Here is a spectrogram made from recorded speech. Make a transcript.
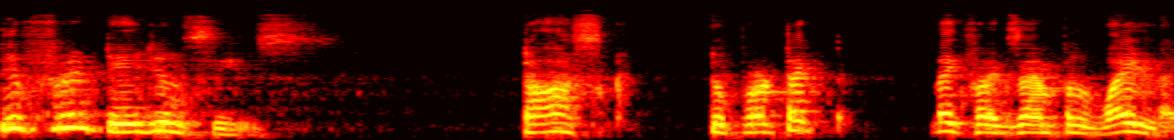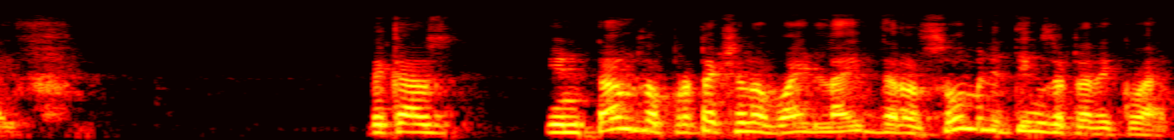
different agencies tasked to protect, like for example, wildlife. Because in terms of protection of wildlife, there are so many things that are required.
